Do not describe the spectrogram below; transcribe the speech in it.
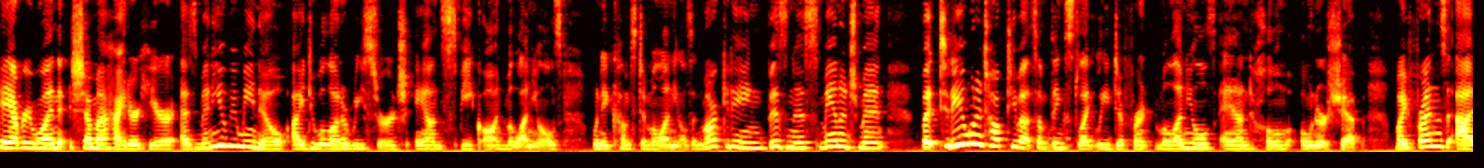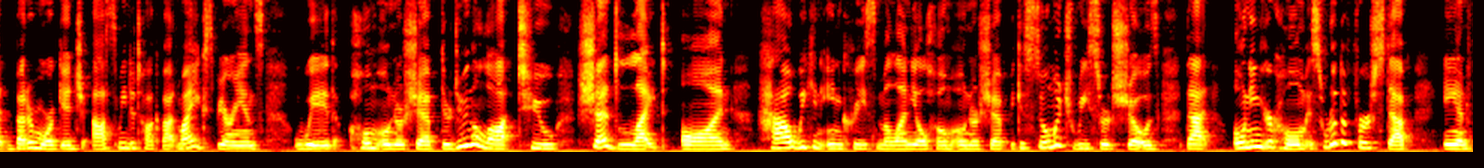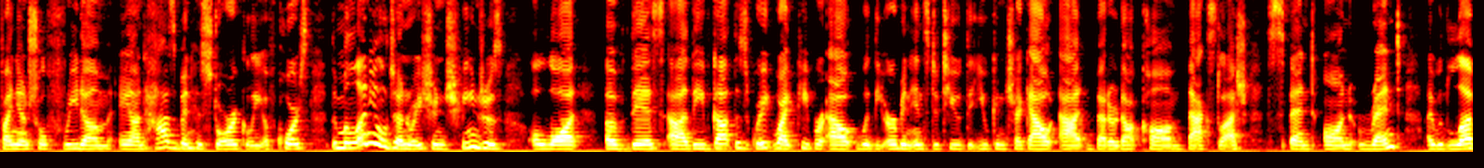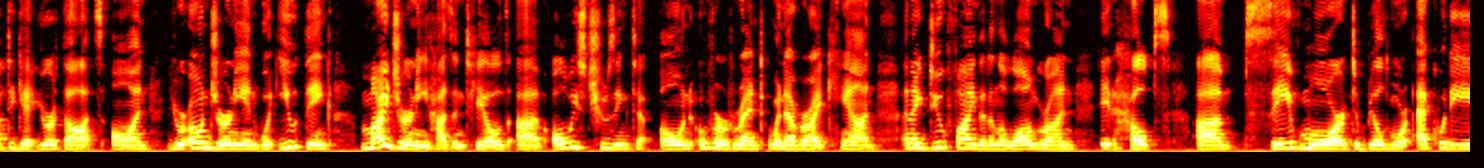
Hey everyone, Shama Hyder here. As many of you may know, I do a lot of research and speak on millennials when it comes to millennials in marketing, business, management. But today I want to talk to you about something slightly different millennials and home ownership. My friends at Better Mortgage asked me to talk about my experience with home ownership. They're doing a lot to shed light on how we can increase millennial home ownership because so much research shows that owning your home is sort of the first step and financial freedom and has been historically. Of course, the millennial generation changes a lot of this. Uh, they've got this great white paper out with the Urban Institute that you can check out at better.com backslash spent on rent. I would love to get your thoughts on your own journey and what you think my journey has entailed uh, always choosing to own over rent whenever I can. And I do find that in the long run, it helps um, save more, to build more equity,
